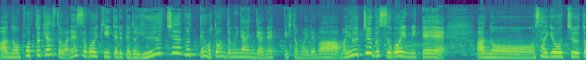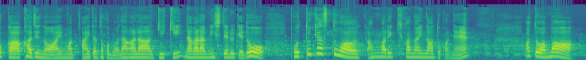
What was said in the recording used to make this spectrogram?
あのポッドキャストはねすごい聞いてるけど YouTube ってほとんど見ないんだよねって人もいれば、まあ、YouTube すごい見てあの作業中とか家事の合間間とかもながら聞きながら見してるけどポッドキャストはあんまり聞かないなとかね。あとはまあ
